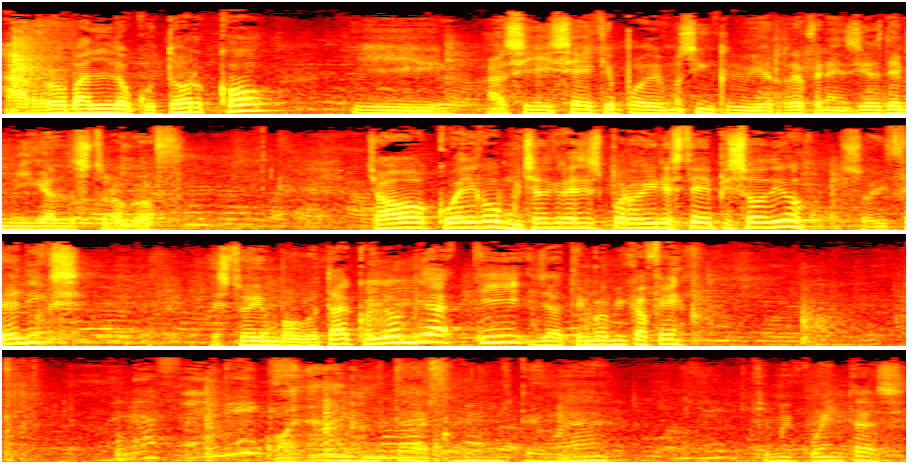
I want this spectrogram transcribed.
arroba el locutor co, y así sé que podemos incluir referencias de Miguel Strogoff. Chao, cuelgo. Muchas gracias por oír este episodio. Soy Félix. Estoy en Bogotá, Colombia, y ya tengo mi café. Hola, Anita, ¿cómo te va? ¿Qué me cuentas?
